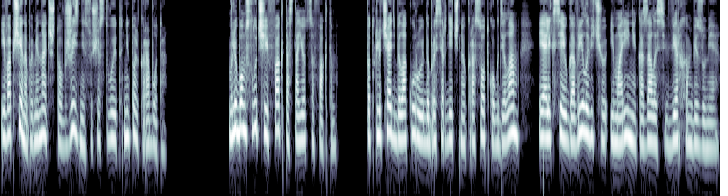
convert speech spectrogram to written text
и вообще напоминать, что в жизни существует не только работа. В любом случае факт остается фактом. Подключать белокурую добросердечную красотку к делам и Алексею Гавриловичу, и Марине казалось верхом безумия.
